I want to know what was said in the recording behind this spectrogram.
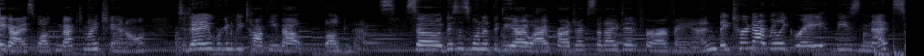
Hey guys, welcome back to my channel. Today we're going to be talking about bug nets. So this is one of the DIY projects that I did for our van. They turned out really great. These nets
